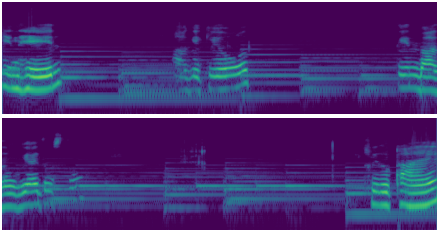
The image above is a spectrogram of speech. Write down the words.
इनहेल आगे की ओर। तीन बार हो गया है दोस्तों। फिर उठाएँ।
